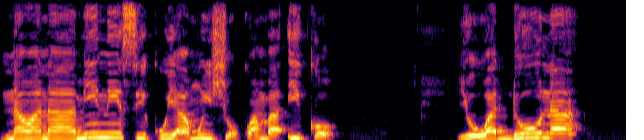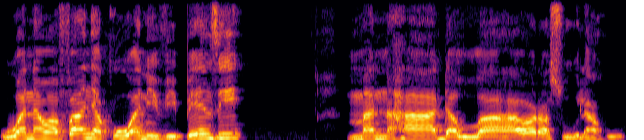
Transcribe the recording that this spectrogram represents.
na wanaamini siku ya mwisho kwamba iko yuwaduna wanawafanya kuwa ni vipenzi man hada llaha wa rasulahu,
